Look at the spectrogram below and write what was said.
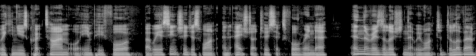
we can use QuickTime or MP4, but we essentially just want an H.264 render in the resolution that we want to deliver.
